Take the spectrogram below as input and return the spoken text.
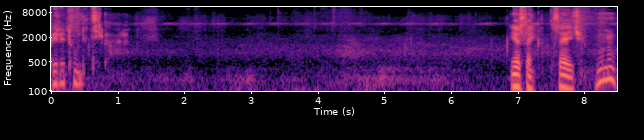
Iubire, tu unde ții camera? Ia stai, stai aici. Nu, nu.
